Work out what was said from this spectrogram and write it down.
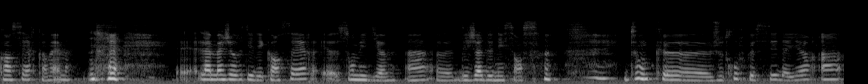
cancer quand même. la majorité des cancers euh, sont médiums, hein, déjà de naissance. Donc, je trouve que c'est d'ailleurs un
